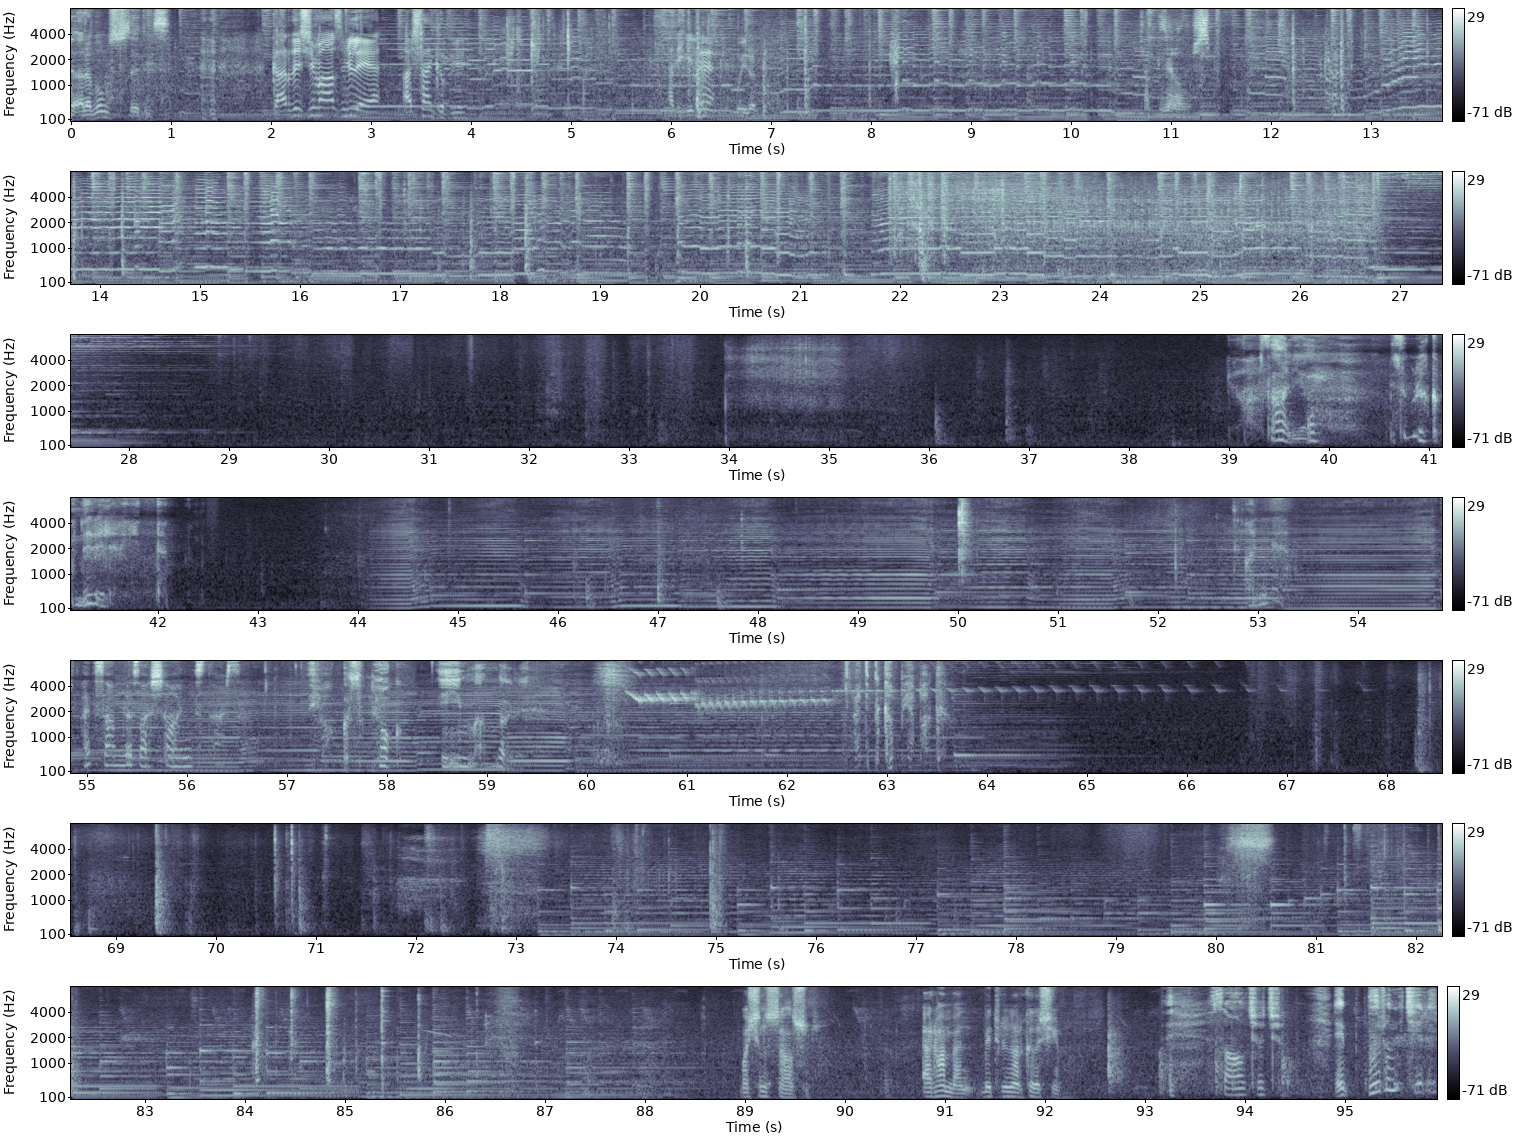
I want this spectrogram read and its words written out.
Araba mı süslediniz? Kardeşim az bile ya. Aç lan kapıyı. Hadi gelin. Buyurun. Çok güzel olmuşsun. Biraz aşağı in istersen. Yok kızım yok. İyiyim ben böyle. Hadi bir kapıya Başınız sağ olsun. Erhan ben, Betül'ün arkadaşıyım. Sağ ol çocuğum. E, buyurun içeri.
